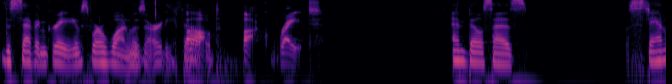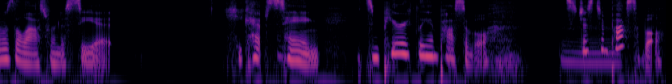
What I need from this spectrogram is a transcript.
the seven graves where one was already oh, filled. Oh, fuck. Right. And Bill says, Stan was the last one to see it. He kept saying, It's empirically impossible. It's just mm. impossible.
